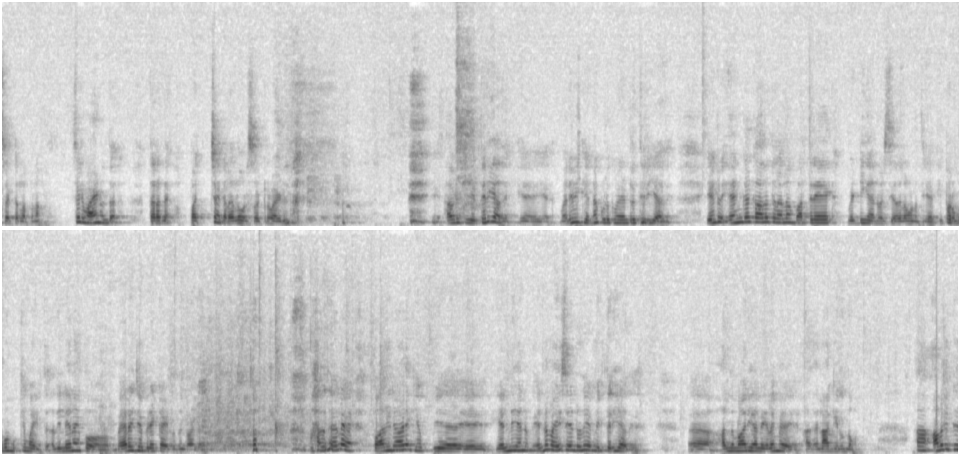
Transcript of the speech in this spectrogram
ஸ்வெட்டரில் அப்போலாம் சரி வாங்கிட்டு வந்தார். திறந்தேன். பச்சை கலரில் ஒரு ஸ்வெட்டர் வாங்கிட்டு வந்தார். அவருக்கு தெரியாது. மனைவிக்கு என்ன கொடுக்கணும்ன்று தெரியாது. எங்கள் எங்கள் காலத்துலலாம் பர்த்டே வெட்டிங் ஆனிவர்சரி அதெல்லாம் ஒன்றும் தெரியாது. இப்போ ரொம்ப முக்கியமாகிடுது அது இல்லைன்னா இப்போ மேரேஜே பிரேக் ஆகிடுறதுங்காக அதனால் பாதி நாளைக்கு எப் என்ன என்ன என்ன எங்களுக்கு தெரியாது. அந்த மாதிரியான இளமை நாங்கள் இருந்தோம். அவருக்கு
